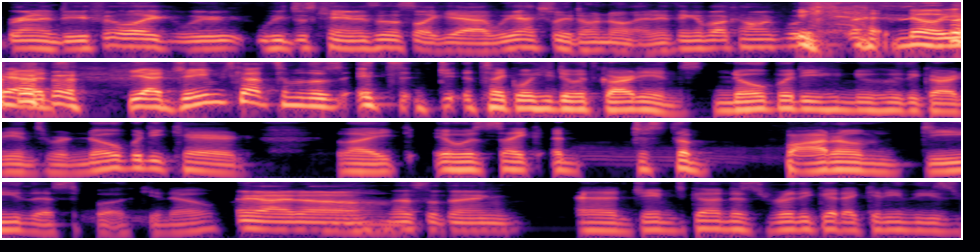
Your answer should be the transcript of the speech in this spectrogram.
Brandon, do you feel like we we just came into this like, yeah, we actually don't know anything about comic books? Yeah, no, yeah, it's, yeah. James got some of those. It's it's like what he did with Guardians. Nobody who knew who the Guardians were. Nobody cared. Like it was like a just the bottom D list book, you know. yeah, I know. Um, That's the thing. And James Gunn is really good at getting these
